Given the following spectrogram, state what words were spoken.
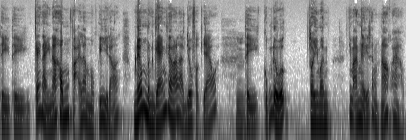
Thì thì cái này nó không phải là một cái gì đó. Nếu mình gán cho nó là vô Phật giáo Ừ. thì cũng được tùy mình. Nhưng mà anh nghĩ rằng nó khoa học.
